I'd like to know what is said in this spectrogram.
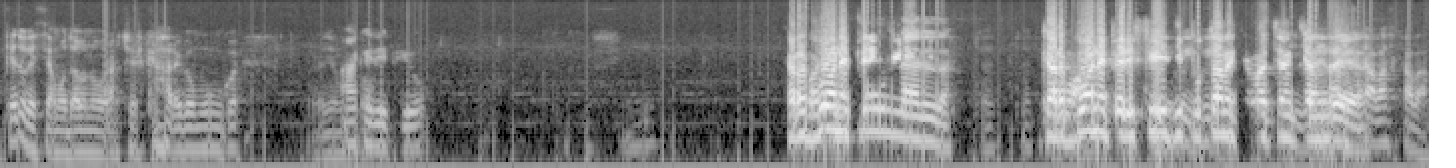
Credo che stiamo da un'ora a cercare comunque. Anche di più. Carbone per, tunnel. Carbone per i figli di puttana qui. chiamati anche Vai, vai, Andrea. Scava, scava.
